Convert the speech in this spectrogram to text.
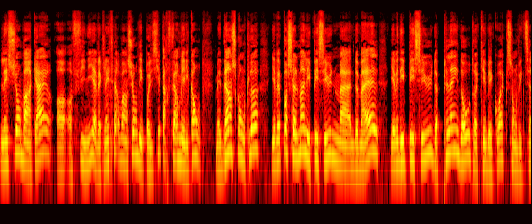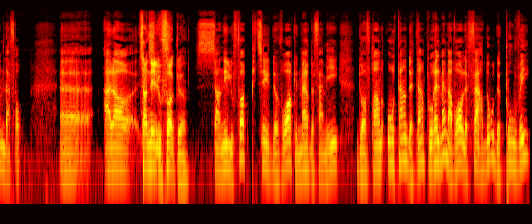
l'institution bancaire a, a fini avec l'intervention des policiers par fermer le compte. Mais dans ce compte-là, il n'y avait pas seulement les PCU de, Ma- de Maëlle, il y avait des PCU de plein d'autres Québécois qui sont victimes de la fraude. Euh, alors, C'en est loufoque, là. c'en est loufoque. Puis, tu sais, de voir qu'une mère de famille doit prendre autant de temps pour elle-même avoir le fardeau de prouver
